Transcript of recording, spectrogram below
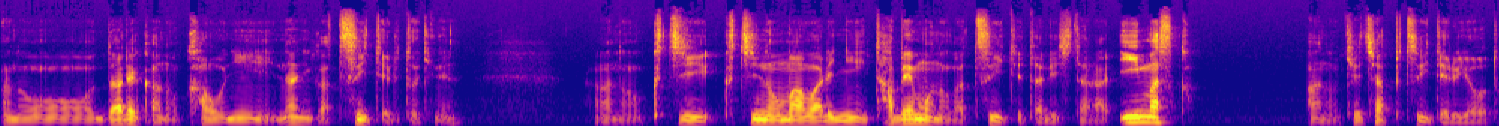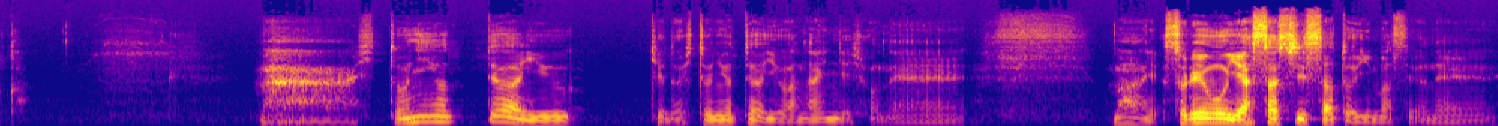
あの誰かの顔に何かついてる時ね。あの口口の周りに食べ物がついてたりしたら言いますか？あのケチャップついてるよとか。まあ人によっては言うけど人によっては言わないんでしょうね。まあそれを優しさと言いますよね。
